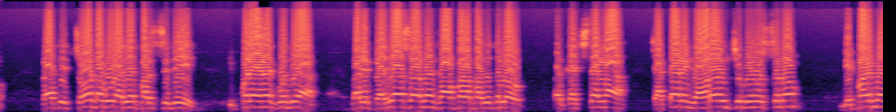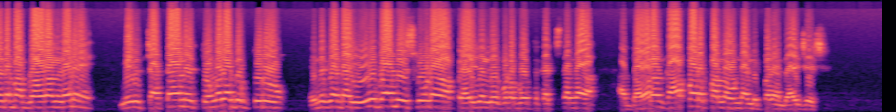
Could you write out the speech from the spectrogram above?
ప్రతి చోట కూడా అదే పరిస్థితి. ఇప్పుడైనా కొద్దిగా మరి ప్రజాస్వామ్యం కాపాడే పద్ధతిలో మరి ఖచ్చితంగా చట్టాన్ని గౌరవించి మేము వస్తున్నాం. డిపార్ట్మెంట్ మాకు గౌరవం కానీ మీరు చట్టాన్ని తొంగలో దొక్కుతారు ఎందుకంటే ఆ యూనిఫామ్ వేసుకుని కూడా ప్రయోజనం లేకుండా పోతే ఖచ్చితంగా ఆ గౌరవం కాపాడే పనిలో ఉండండి ఇప్పుడైనా దయచేసి.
